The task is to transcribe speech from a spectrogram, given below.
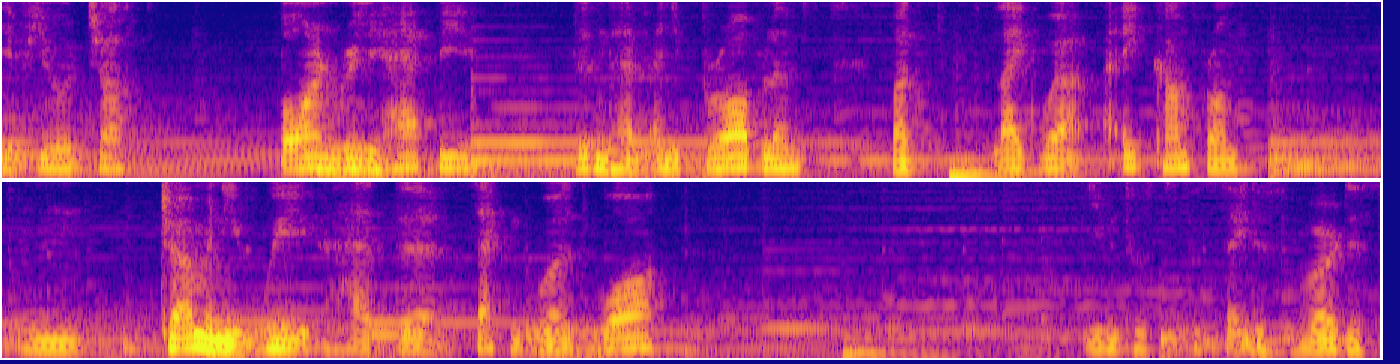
if you're just born really happy, didn't have any problems, but like where I come from, mm, Germany, we had the Second World War. Even to, to say this word is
